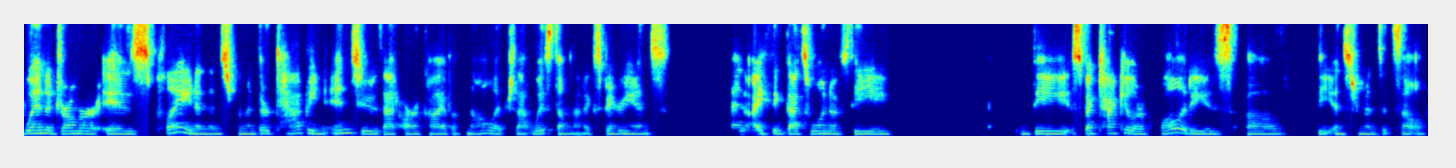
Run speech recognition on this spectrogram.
when a drummer is playing an instrument, they're tapping into that archive of knowledge, that wisdom, that experience. And I think that's one of the the spectacular qualities of the instrument itself.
